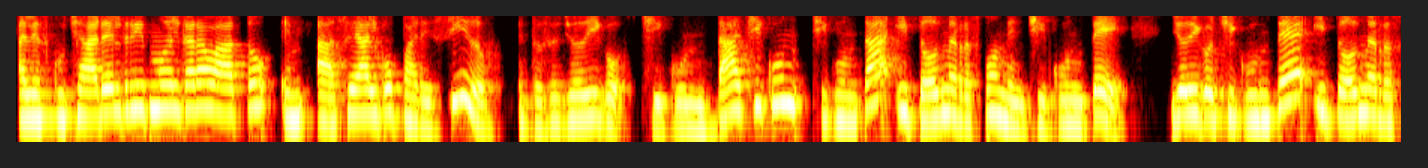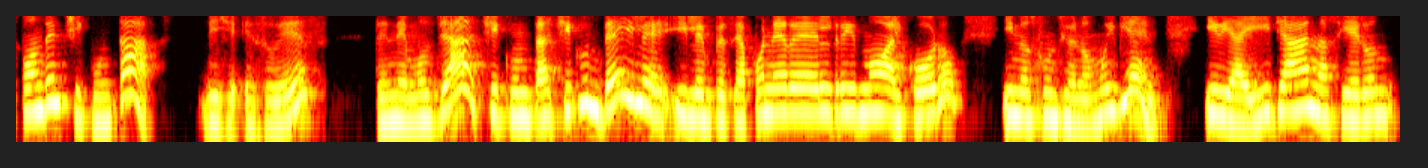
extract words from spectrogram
al escuchar el ritmo del garabato, em, hace algo parecido. Entonces yo digo, chicuntá, chicun, chicuntá, y todos me responden, chicunté. Yo digo, chicunté, y todos me responden, chicuntá. Dije, eso es, tenemos ya, chicuntá, chicunté, y le, empecé a poner el ritmo al coro y nos funcionó muy bien. Y de ahí ya nacieron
